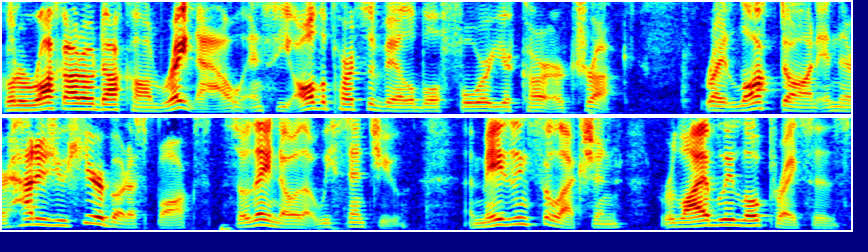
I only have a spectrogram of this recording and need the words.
Go to rockauto.com right now and see all the parts available for your car or truck. Write locked on in their How Did You Hear About Us box so they know that we sent you. Amazing selection, reliably low prices,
